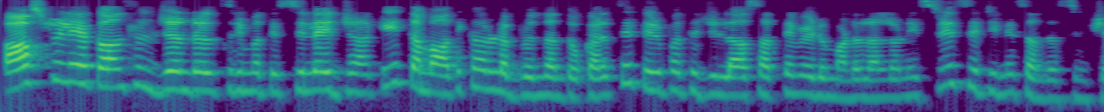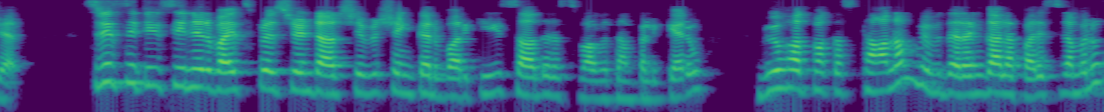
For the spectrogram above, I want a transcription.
ఆస్ట్రేలియా కౌన్సిల్ జనరల్ శ్రీమతి సిలేజాకి తమ అధికారుల బృందంతో కలిసి తిరుపతి జిల్లా సత్యవేడు మండలంలోని శ్రీ సిటీని సందర్శించారు. Sri City senior vice president R Sivashankar వారికి సాదర స్వాగతం పలికారు. వ్యూహాత్మక స్థానం వివిధ రంగాల పరిశ్రమలు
